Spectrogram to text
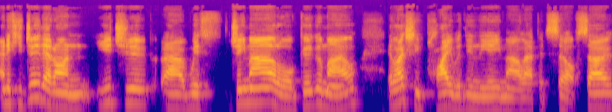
and if you do that on YouTube uh, with Gmail or Google Mail, it'll actually play within the email app itself. So,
